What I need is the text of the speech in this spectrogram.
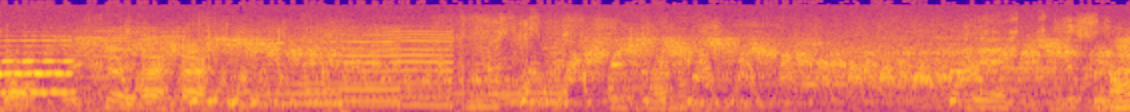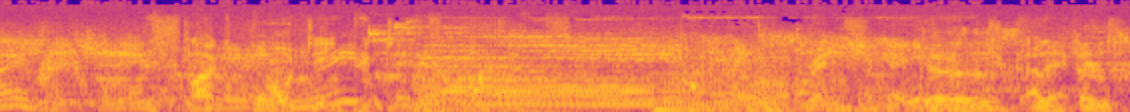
That I reckon It's like bore deep into his buttocks. Wrenching it Girls, elephants,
